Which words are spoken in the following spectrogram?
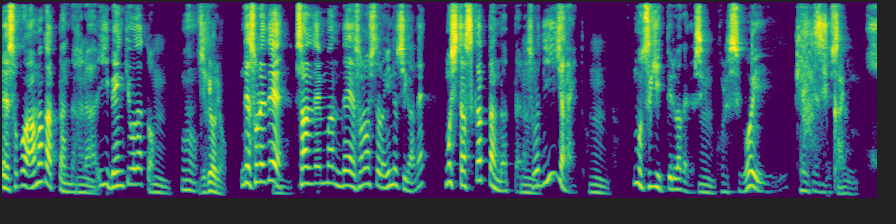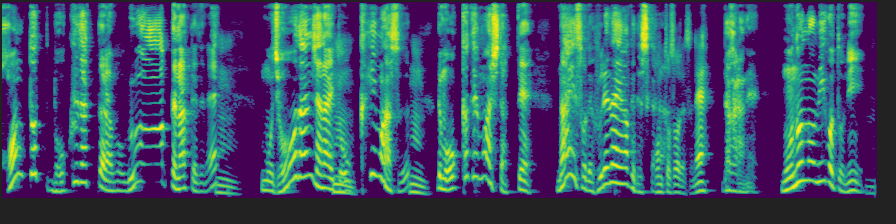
えーそこは甘かったんだから、うんいい勉強だと。うん。うん授業料。で、それでうん3000万でその人の命がね、もし助かったんだったら、うんそれでいいじゃないと。うん。もう次行ってるわけですよ。うんこれすごい経験でした。確かに。本当僕だったらもううーってなっててね、うん。もう冗談じゃないとうん追っかけ回す、うん。でも追っかけ回したって内装で触れないわけですから。本当そうですね。だからね、ものの見事にうん。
